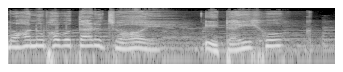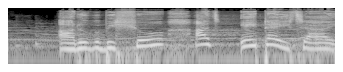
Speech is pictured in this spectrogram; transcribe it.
মহানুভবতার জয়। এটাই হোক। আরব বিশ্ব আজ এটাই চাই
